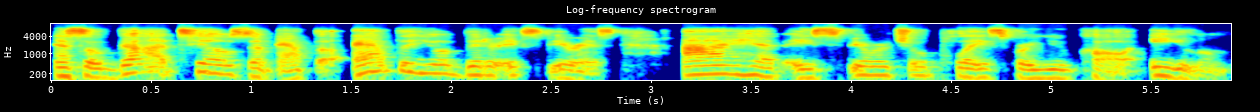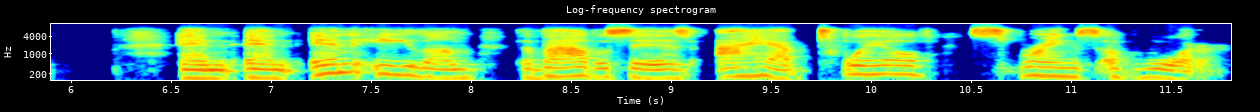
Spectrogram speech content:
And so god tells them after after your bitter experience i have a spiritual place for you called elim and, and in Elim, the Bible says, I have 12 springs of water.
